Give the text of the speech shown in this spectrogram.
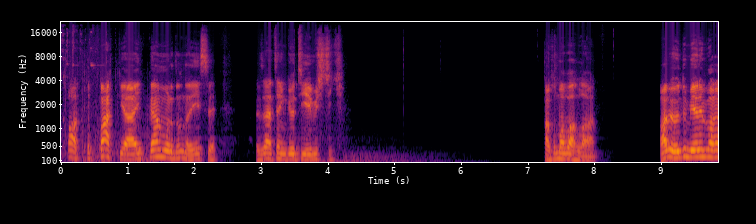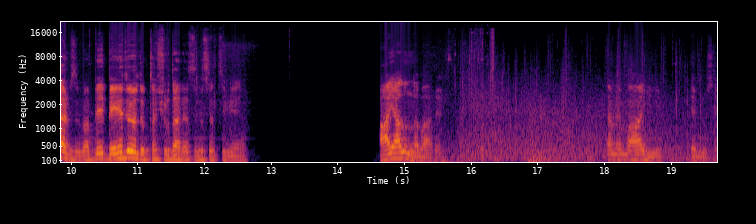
What the fuck ya ilk ben vurdum da neyse. Zaten götü yemiştik. Takıma bak la. Abi öldüm yere bir bakar mısın? Ben B- B'ye de öldüm ta şurada anasını satayım ya. A'yı alın da bari. Tamam ben A'ya gideyim. Gidebilirsek.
